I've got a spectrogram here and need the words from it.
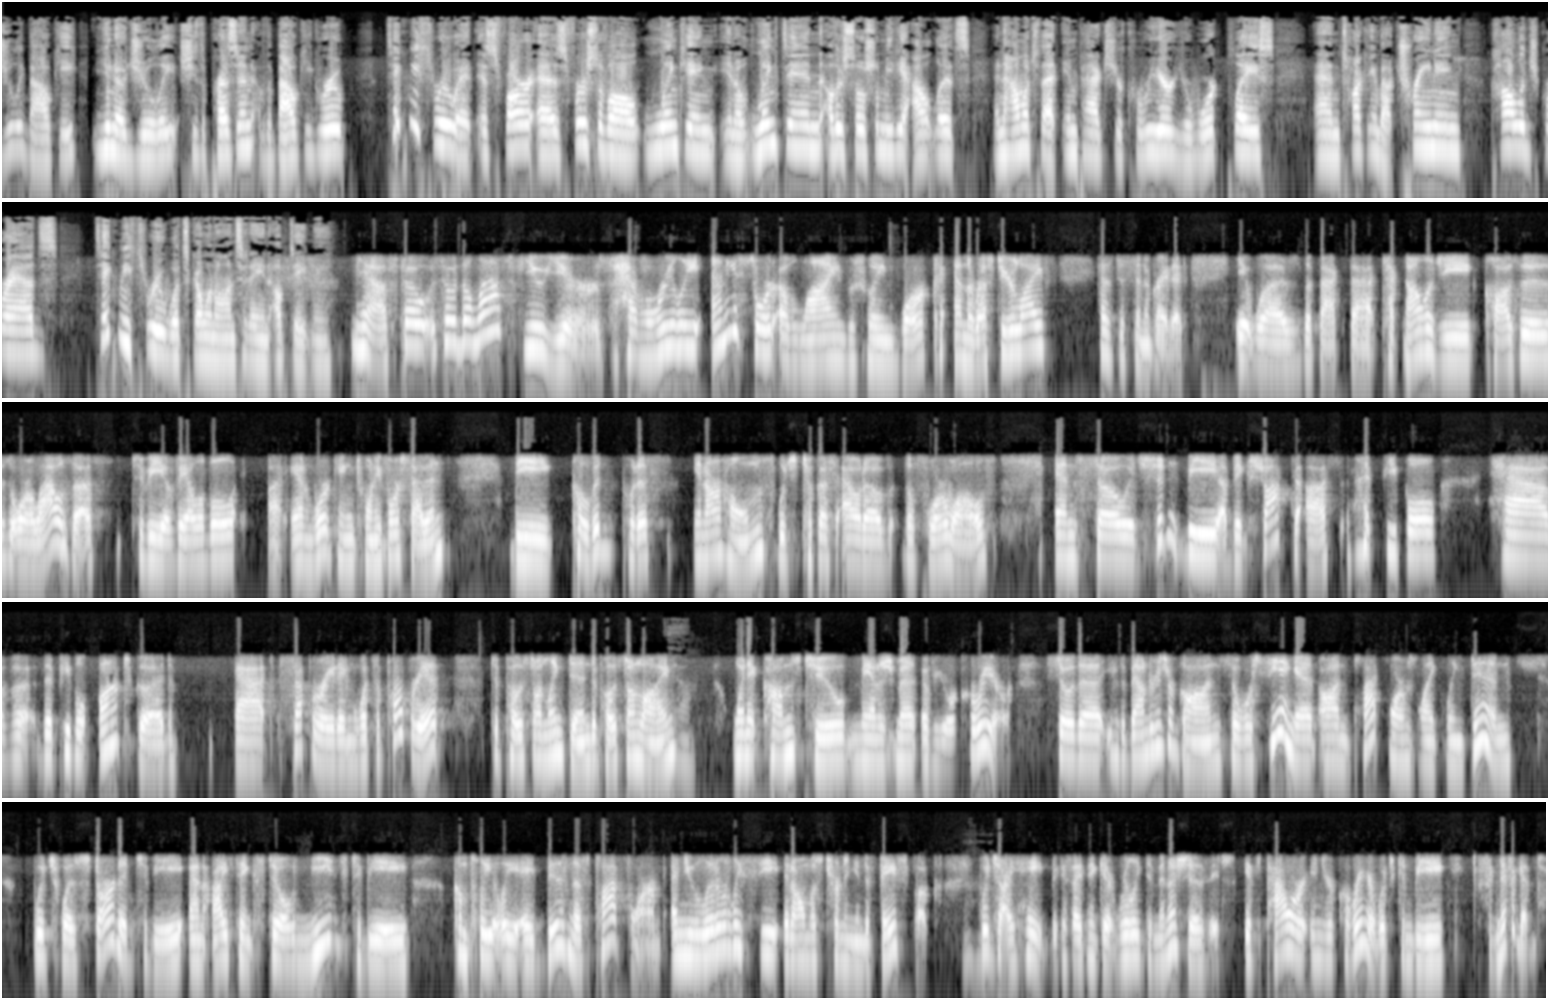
Julie Bauke. You know Julie. She's the president of the Bauke Group. Take me through it as far as, first of all, linking, you know, LinkedIn, other social media outlets, and how much that impacts your career, your workplace, and talking about training, college grads. Take me through what's going on today and update me. Yeah, so so the last few years have really any sort of line between work and the rest of your life has disintegrated. It was the fact that technology causes or allows us to be available uh, and working 24 7. The COVID put us in our homes, which took us out of the four walls. And so it shouldn't be a big shock to us that people have, that people aren't good at separating what's appropriate to post on LinkedIn, to post online yeah. when it comes to management of your career. So the you know, the boundaries are gone. So we're seeing it on platforms like LinkedIn, which was started to be, and I think still needs to be, completely a business platform. And you literally see it almost turning into Facebook, mm-hmm. which I hate because I think it really diminishes its its power in your career, which can be significant.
